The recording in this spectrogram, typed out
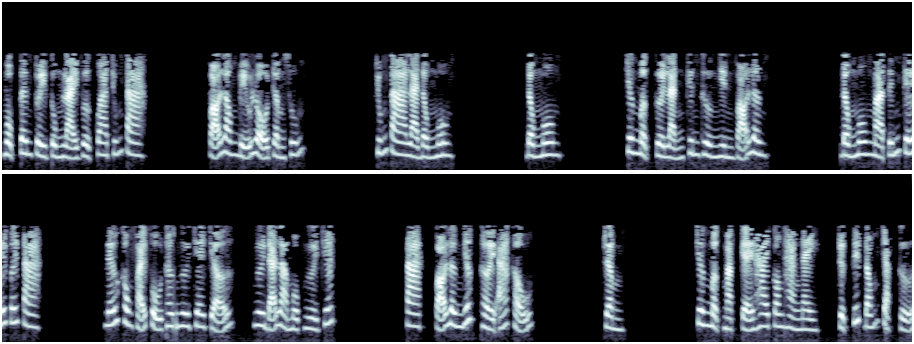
Một tên tùy tùng lại vượt qua chúng ta. Võ Long biểu lộ trầm xuống. Chúng ta là đồng môn. Đồng môn. Chân mật cười lạnh kinh thường nhìn Võ Lân. Đồng môn mà tính kế với ta. Nếu không phải phụ thân ngươi che chở, ngươi đã là một người chết. Ta, Võ Lân nhất thời á khẩu. Trầm. Chân mật mặc kệ hai con hàng này, trực tiếp đóng chặt cửa.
